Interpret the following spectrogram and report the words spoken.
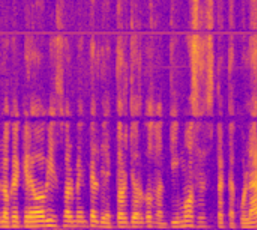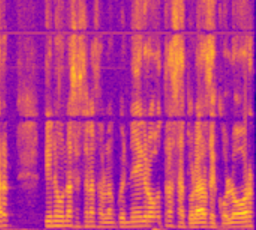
lo que creó visualmente el director Yorgos Lantimos es espectacular. Tiene unas escenas a blanco y negro, otras saturadas de color,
